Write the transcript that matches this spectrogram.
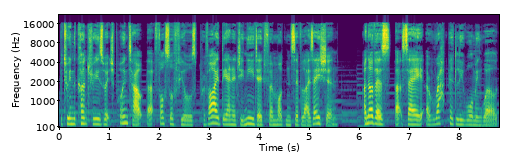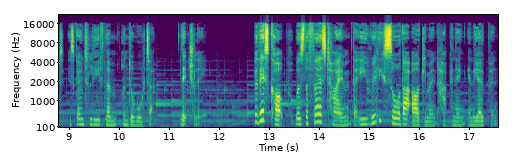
between the countries which point out that fossil fuels provide the energy needed for modern civilization and others that say a rapidly warming world is going to leave them underwater, literally. But this COP was the first time that you really saw that argument happening in the open.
